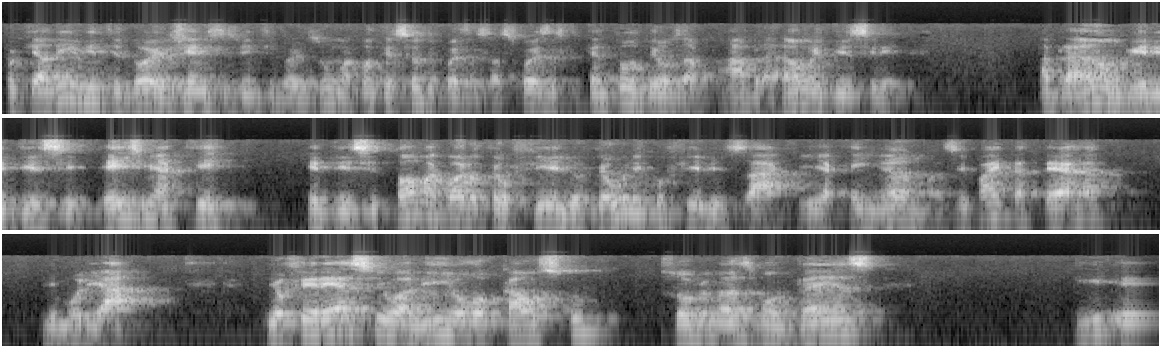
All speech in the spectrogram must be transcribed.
Porque ali em 22, Gênesis 22, 1, aconteceu depois dessas coisas que tentou Deus a Abraão e disse-lhe: Abraão, ele disse: Eis-me aqui. Ele disse: Toma agora o teu filho, o teu único filho Isaque, e a quem amas, e vai-te à terra de Moriá. E oferece-o ali em holocausto sobre umas montanhas. E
